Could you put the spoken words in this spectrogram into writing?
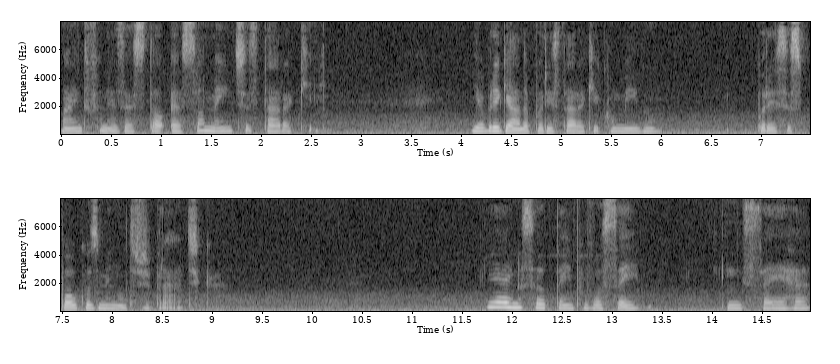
Mindfulness é, é somente estar aqui. E obrigada por estar aqui comigo por esses poucos minutos de prática. E aí, no seu tempo, você encerra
